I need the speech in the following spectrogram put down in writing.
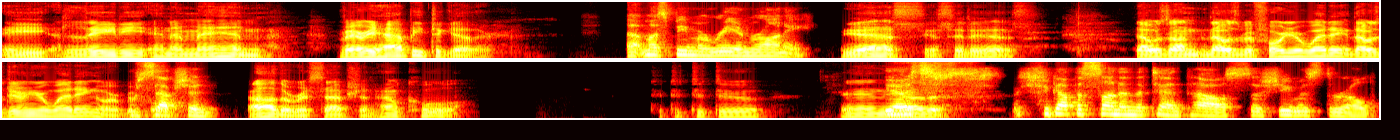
a lady and a man very happy together. That must be Marie and Ronnie. Yes, yes, it is. That was on. That was before your wedding. That was during your wedding or before? reception. Oh, the reception. How cool. And yes, she got the sun in the tenth house, so she was thrilled.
